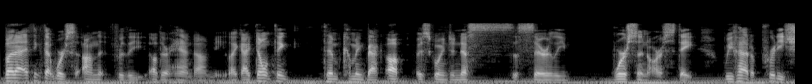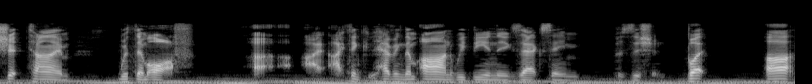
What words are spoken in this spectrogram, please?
but I think that works on the, for the other hand on me. Like, I don't think them coming back up is going to necessarily worsen our state. We've had a pretty shit time with them off. Uh, I, I think having them on, we'd be in the exact same position. But, uh,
